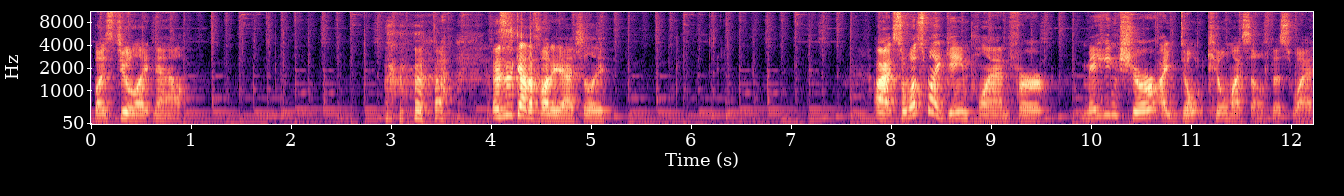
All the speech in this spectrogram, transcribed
but it's too late now. this is kind of funny, actually. Alright, so what's my game plan for making sure I don't kill myself this way?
